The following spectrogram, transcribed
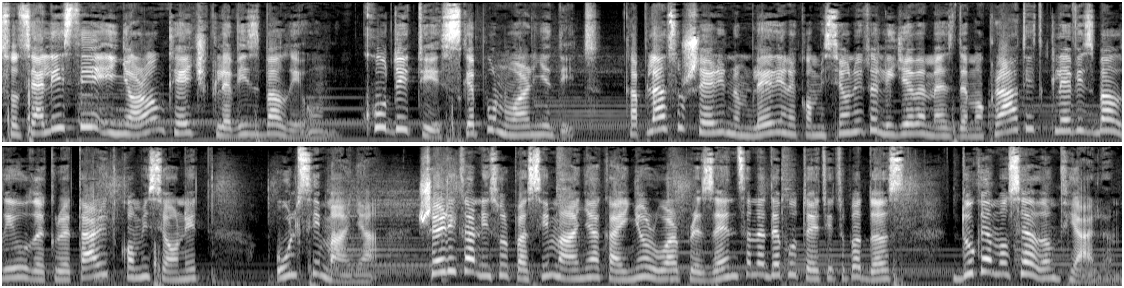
Socialisti injoron keq Klevis Balliun. Ku di ti, s'ke punuar një ditë. Ka plasur sherri në mbledhjen e Komisionit të Ligjeve mes demokratit Klevis Balliu dhe kryetarit të Komisionit Ulsi Manja. Sherri ka nisur pasi Manja ka injoruar prezencën e deputetit të PD-së, duke mos ia dhënë fjalën.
